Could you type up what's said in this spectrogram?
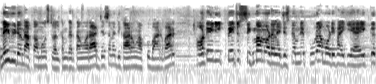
नई वीडियो में आपका मोस्ट वेलकम करता हूँ। और आज जैसे मैं दिखा रहा हूँ आपको बार बार ऑटो यूनिक पे जो सिग्मा मॉडल है जिसपे हमने पूरा मॉडिफाई किया है एक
